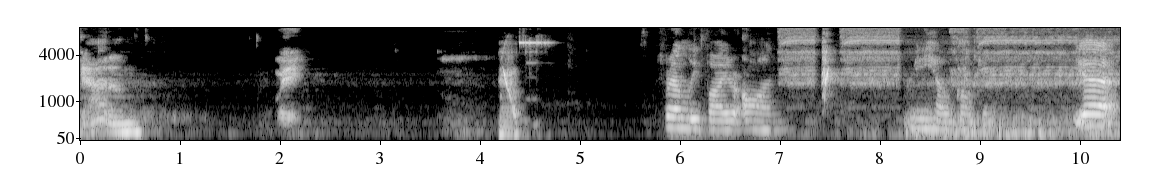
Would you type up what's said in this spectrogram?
Got him. Wait, Friendly fire on. Mini helicopter. Yeah.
